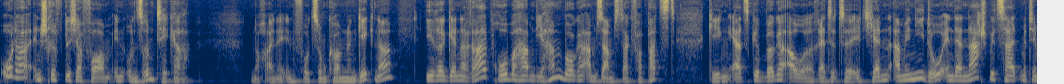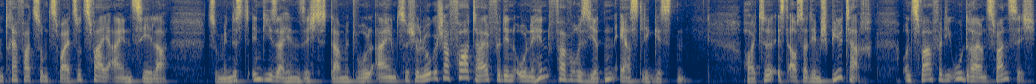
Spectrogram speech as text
oder in schriftlicher Form in unserem Ticker. Noch eine Info zum kommenden Gegner. Ihre Generalprobe haben die Hamburger am Samstag verpatzt. Gegen Erzgebirge Aue rettete Etienne Amenido in der Nachspielzeit mit dem Treffer zum 2:2 einen Zähler. Zumindest in dieser Hinsicht damit wohl ein psychologischer Vorteil für den ohnehin favorisierten Erstligisten. Heute ist außerdem Spieltag, und zwar für die U23.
